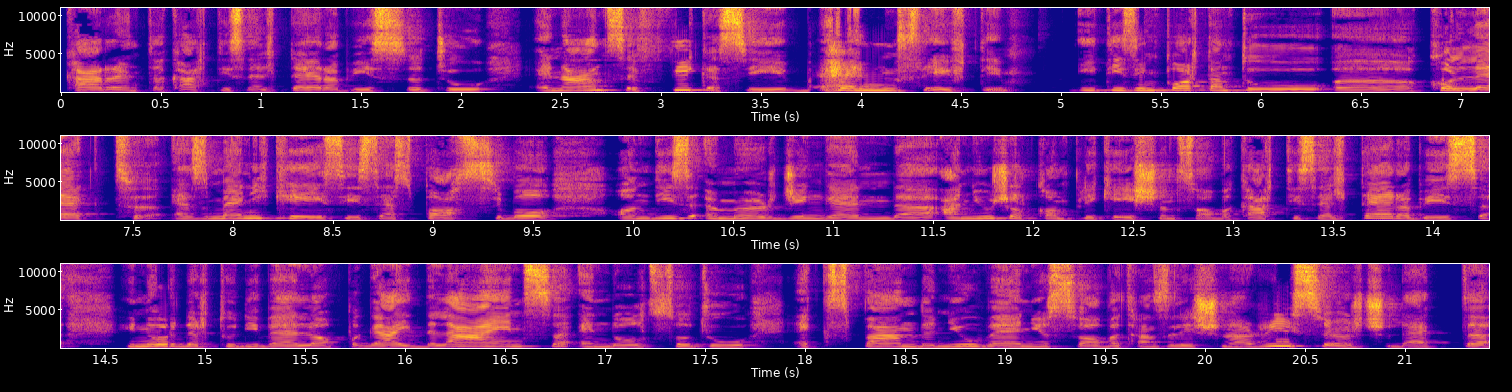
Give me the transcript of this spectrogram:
current CAR T cell therapies to enhance efficacy and safety it is important to uh, collect as many cases as possible on these emerging and uh, unusual complications of CAR T cell therapies in order to develop guidelines and also to expand the new venues of translational research that uh,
